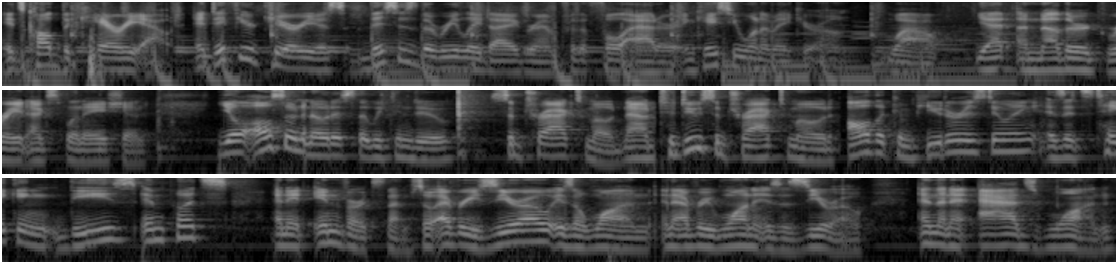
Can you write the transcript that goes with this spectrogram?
It's called the carry out. And if you're curious, this is the relay diagram for the full adder in case you want to make your own. Wow, yet another great explanation. You'll also notice that we can do subtract mode. Now to do subtract mode, all the computer is doing is it's taking these inputs and it inverts them. So every zero is a one and every one is a zero. And then it adds one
